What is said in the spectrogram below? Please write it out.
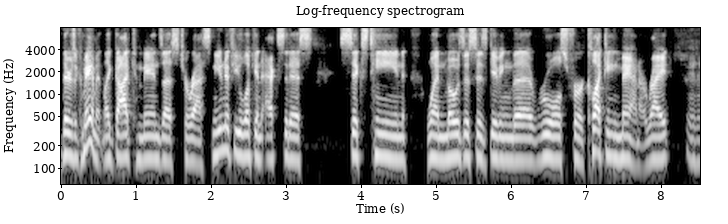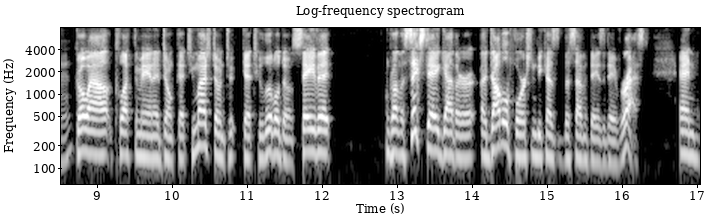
there's a commandment, like God commands us to rest. And even if you look in Exodus 16, when Moses is giving the rules for collecting manna, right? Mm-hmm. Go out, collect the manna, don't get too much, don't get too little, don't save it. But on the sixth day, gather a double portion because the seventh day is a day of rest and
